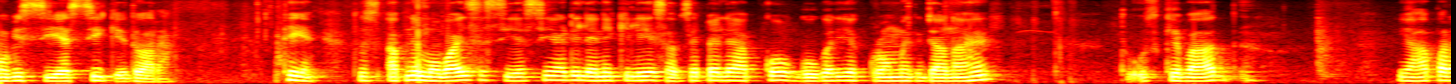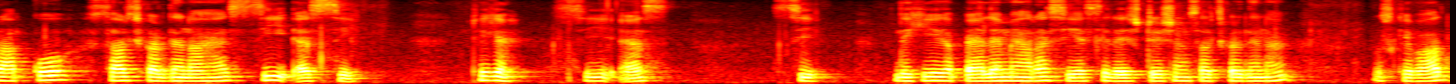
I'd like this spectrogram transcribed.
वो भी सी एस सी के द्वारा। ठीक है तो अपने मोबाइल से सी एस सी आई डी लेने के लिए सबसे पहले आपको गूगल या क्रोम में जाना है। तो उसके बाद यहाँ पर आपको सर्च कर देना है सी एस सी ठीक है? सी एस सी देखिएगा पहले में आ रहा है C S C registration search कर देना है। उसके बाद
